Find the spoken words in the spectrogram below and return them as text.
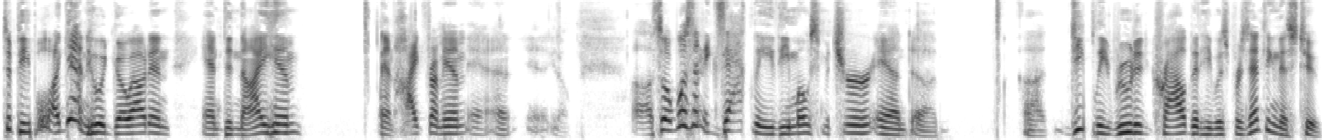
to people, again, who would go out and, and deny him and hide from him. And, you know, uh, so it wasn't exactly the most mature and uh, uh, deeply rooted crowd that he was presenting this to.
